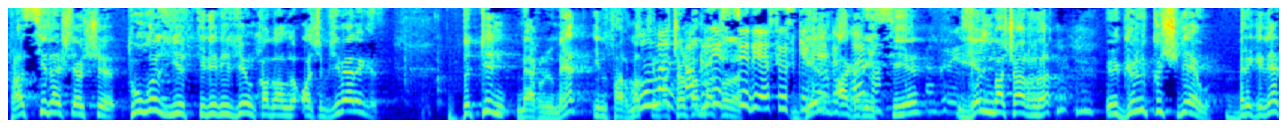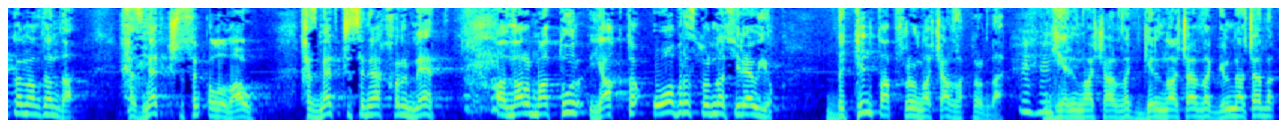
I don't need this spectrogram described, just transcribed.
Россиядә эшләүче 900 телевизион каналны ачып җибәрегез. Бөтен мәгълүмат, информация начардан агрессия инде, шулаймы? агрессия, гел начарлык, гел көчләү, бер генә каналдан да хезмәт кешесен олылау, хезмәт кешесенә хөрмәт, анар матур, якты образ турында сөйләү юк. Бөтен тапшыру начарлык турында. Гел начарлык, гел начарлык, гел начарлык.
